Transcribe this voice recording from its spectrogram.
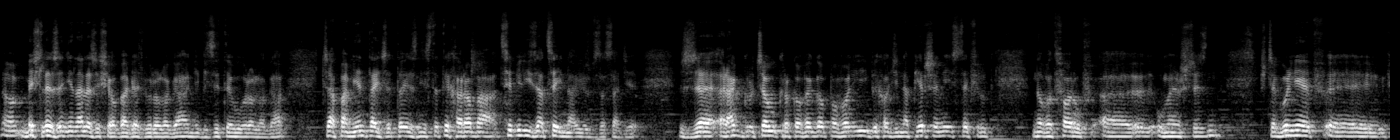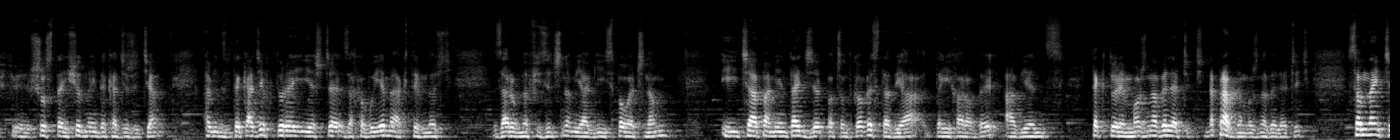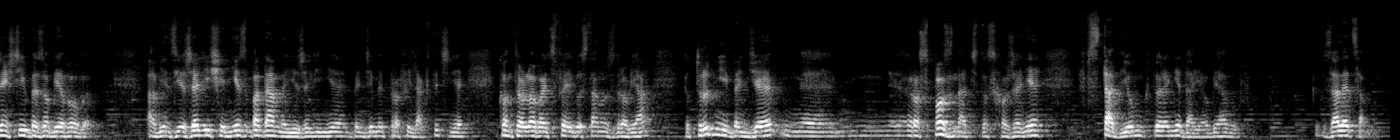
No, myślę, że nie należy się obawiać urologa, ani wizyty urologa. Trzeba pamiętać, że to jest niestety choroba cywilizacyjna już w zasadzie, że rak gruczołu krokowego powoli wychodzi na pierwsze miejsce wśród nowotworów e, u mężczyzn, szczególnie w, e, w szóstej, siódmej dekadzie życia, a więc w dekadzie, w której jeszcze zachowujemy aktywność zarówno fizyczną, jak i społeczną. I trzeba pamiętać, że początkowe stadia tej choroby, a więc te, które można wyleczyć, naprawdę można wyleczyć, są najczęściej bezobjawowe. A więc jeżeli się nie zbadamy, jeżeli nie będziemy profilaktycznie kontrolować swojego stanu zdrowia, to trudniej będzie e, rozpoznać to schorzenie w stadium, które nie daje objawów. Zalecam.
